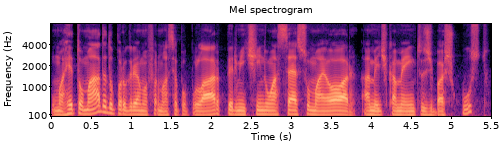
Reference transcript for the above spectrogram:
uma retomada do programa Farmácia Popular, permitindo um acesso maior a medicamentos de baixo custo,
